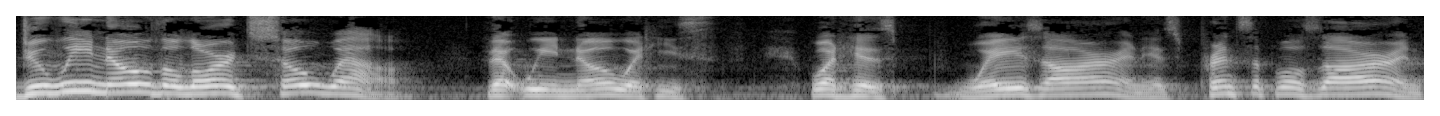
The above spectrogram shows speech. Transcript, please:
Do we know the Lord so well that we know what He's, what His ways are and His principles are and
